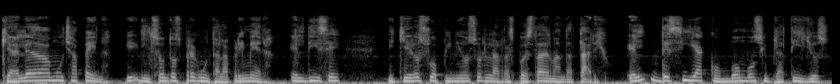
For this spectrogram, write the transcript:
que a él le daba mucha pena. Y son dos preguntas. La primera, él dice, y quiero su opinión sobre la respuesta del mandatario. Él decía con bombos y platillos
